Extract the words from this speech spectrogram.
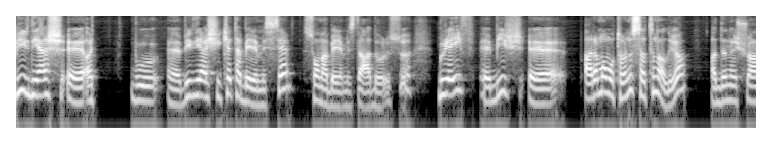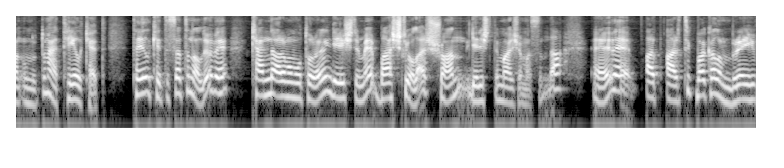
Bir diğer e, bu e, bir diğer şirket haberimiz ise son haberimiz daha doğrusu. Brave e, bir e, arama motorunu satın alıyor. Adını şu an unuttum. Ha Tailcat. Tailcat'i satın alıyor ve kendi arama motorlarını geliştirmeye başlıyorlar. Şu an geliştirme aşamasında. E, ve artık bakalım Brave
